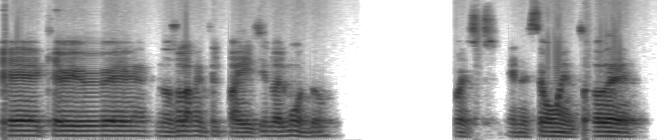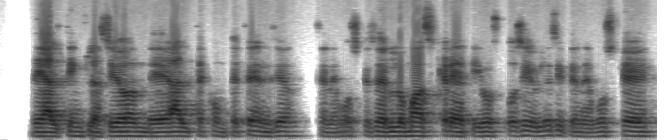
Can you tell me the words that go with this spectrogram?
que, que vive no solamente el país, sino el mundo. Pues en este momento de, de alta inflación, de alta competencia, tenemos que ser lo más creativos posibles y tenemos que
